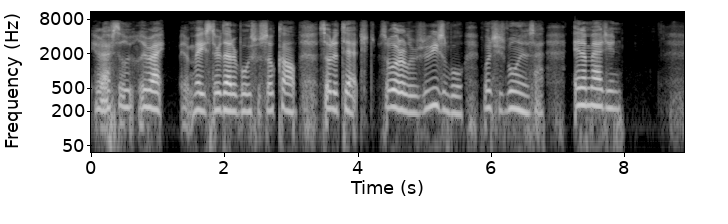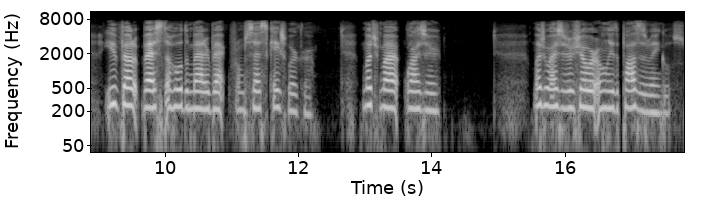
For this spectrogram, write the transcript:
You're absolutely right. It amazed her that her voice was so calm, so detached, so utterly reasonable when she's bullying aside. And imagine you felt it best to hold the matter back from Seth's caseworker. Much wiser, much wiser to show her only the positive angles,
